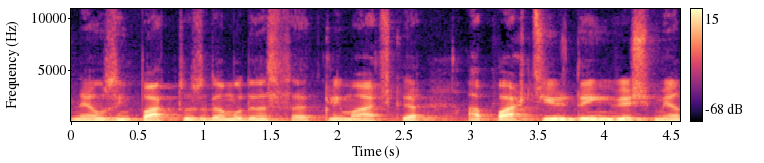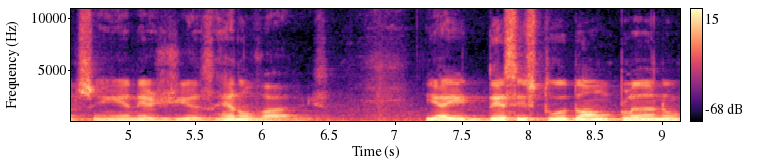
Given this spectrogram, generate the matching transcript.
né, os impactos da mudança climática a partir de investimentos em energias renováveis. E aí, desse estudo, há um plano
